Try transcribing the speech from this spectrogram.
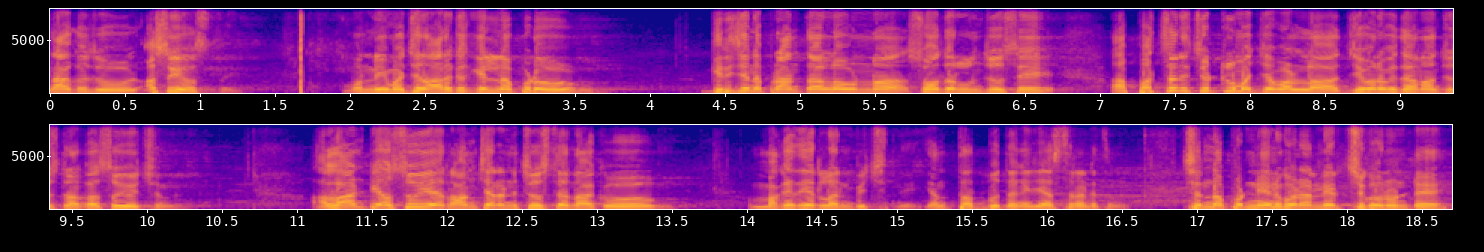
నాకు అసూయ వస్తాయి. మొన్న ఈ మధ్యన అరకుకి వెళ్ళినప్పుడు గిరిజన ప్రాంతాల్లో ఉన్న సోదరులను చూసి ఆ పచ్చని చెట్ల మధ్య వాళ్ళ జీవన విధానం చూసి నాకు అసూయ వచ్చింది. అలాంటి అసూయ రామ్ చరణ్ చూస్తే నాకు మగధీరలు అనిపించింది. ఎంత అద్భుతంగా చేస్తున్నాడు ఇతను. చిన్నప్పుడు నేను కూడా నేర్చుకొని ఉంటే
